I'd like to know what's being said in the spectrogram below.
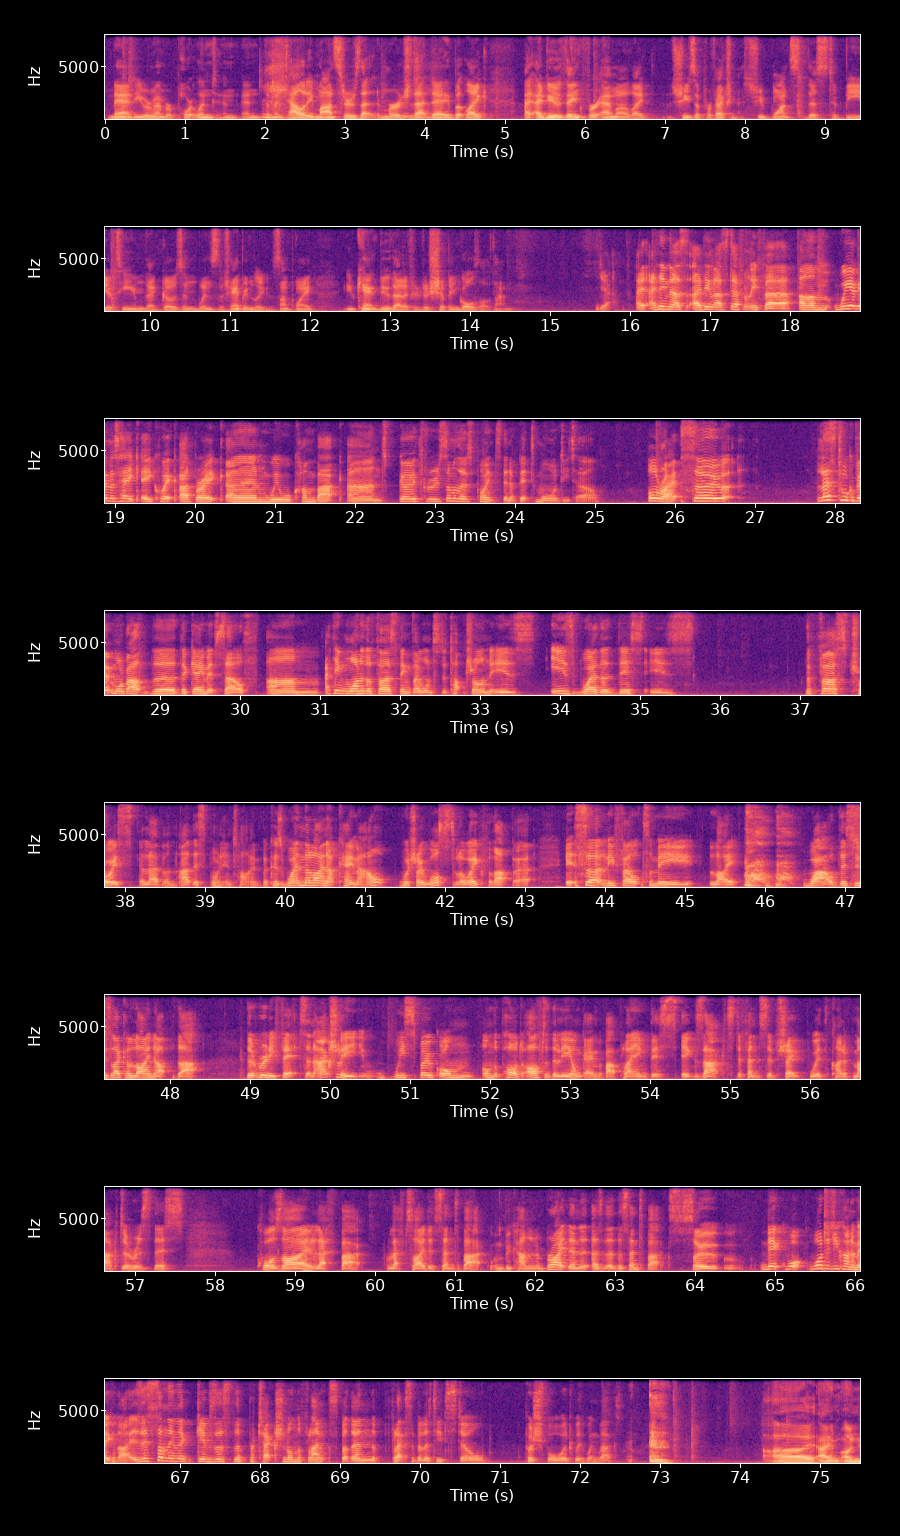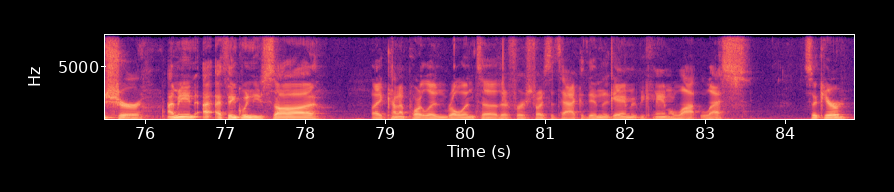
man, do you remember Portland and, and the mentality monsters that emerged that day? But like, I, I do think for Emma, like she's a perfectionist. She wants this to be a team that goes and wins the Champions League at some point. You can't do that if you're just shipping goals all the time. Yeah, I, I think that's I think that's definitely fair. Um, we are going to take a quick ad break, and we will come back and go through some of those points in a bit more detail. All right, so let's talk a bit more about the the game itself. Um, I think one of the first things I wanted to touch on is is whether this is the first choice 11 at this point in time because when the lineup came out which i was still awake for that bit it certainly felt to me like wow this is like a lineup that that really fits. And actually we spoke on on the pod after the Lyon game about playing this exact defensive shape with kind of Magda as this quasi left back left sided centre back and Buchanan and Bright then as the centre backs. So Nick what what did you kind of make of that? Is this something that gives us the protection on the flanks but then the flexibility to still push forward with wing backs I I'm unsure. I mean, I, I think when you saw like kind of Portland roll into their first choice attack at the end of the game, it became a lot less secure.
